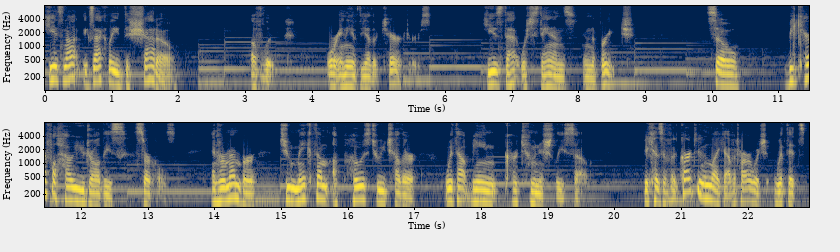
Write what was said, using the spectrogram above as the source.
He is not exactly the shadow of Luke or any of the other characters. He is that which stands in the breach. So be careful how you draw these circles, and remember to make them opposed to each other without being cartoonishly so. Because if a cartoon like Avatar, which with its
